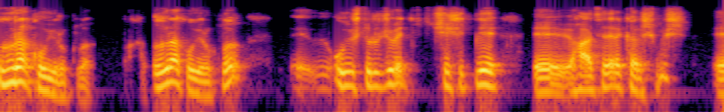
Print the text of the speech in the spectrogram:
Irak uyruklu. Irak uyruklu e, uyuşturucu ve çeşitli e, hadiselere karışmış e,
